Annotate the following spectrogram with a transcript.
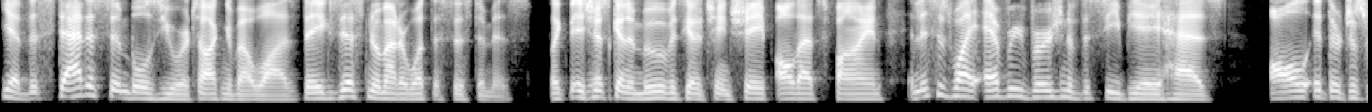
Yeah, the status symbols you were talking about was they exist no matter what the system is. Like it's just going to move, it's going to change shape, all that's fine. And this is why every version of the CBA has all they're just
